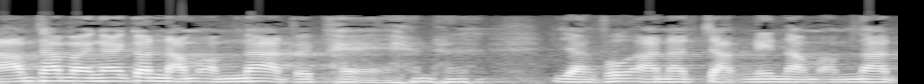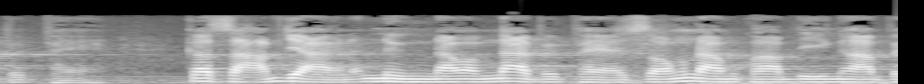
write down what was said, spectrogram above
ามถ้าไม่งั้นก็นำอำนาจไปแผ่ อย่างพวกอาณาจักรนี่นำอำนาจไปแผ่ ก็สามอย่างหนึ่งนำอำนาจไปแผ่สองนำความดีงามไป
